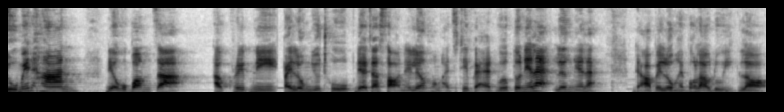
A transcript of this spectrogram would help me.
ดูไม่ทัน เดี๋ยวครูปอมจะเอาคลิปนี้ไปลง YouTube เดี๋ยวจะสอนในเรื่องของ adjective กับ adverb ตัวนี้แหละ เรื่องนี้แหละ เดี๋ยวเอาไปลงให้พวกเราดูอีกรอบ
